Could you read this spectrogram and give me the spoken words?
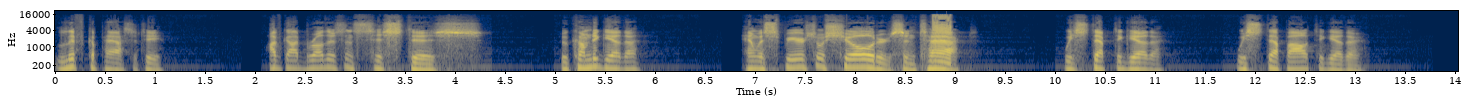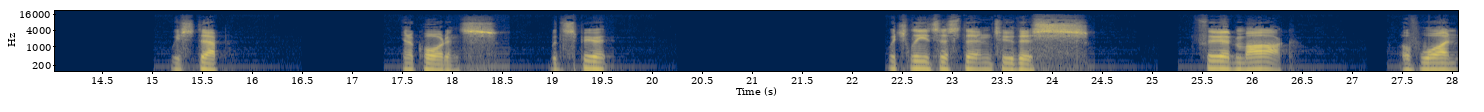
lift capacity, I've got brothers and sisters who come together and with spiritual shoulders intact, we step together. We step out together. We step in accordance with the Spirit. Which leads us then to this third mark of one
